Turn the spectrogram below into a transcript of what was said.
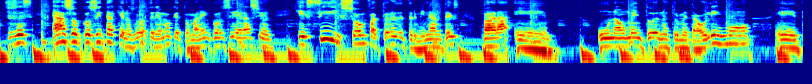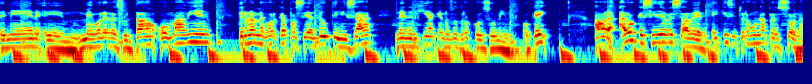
Entonces, esas son cositas que nosotros tenemos que tomar en consideración que sí son factores determinantes para eh, un aumento de nuestro metabolismo, eh, tener eh, mejores resultados o más bien tener una mejor capacidad de utilizar la energía que nosotros consumimos, ¿ok? Ahora, algo que sí debes saber es que si tú eres una persona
